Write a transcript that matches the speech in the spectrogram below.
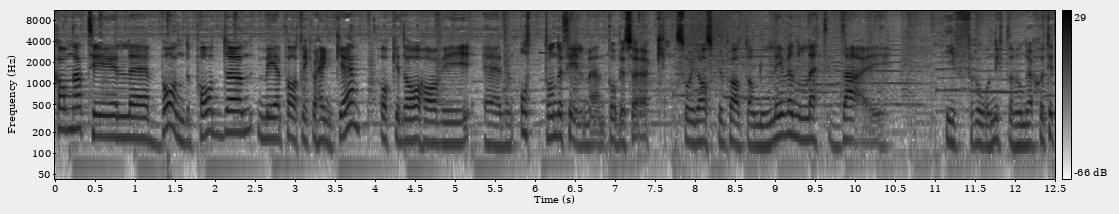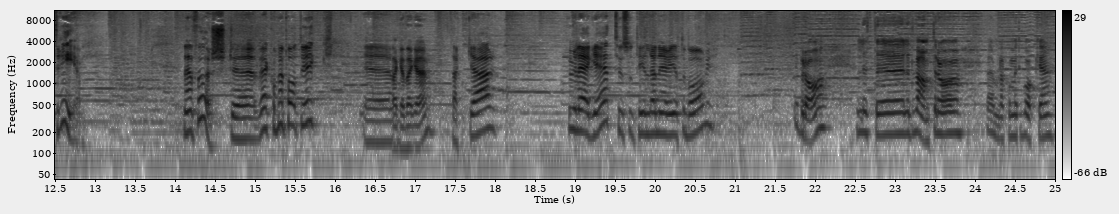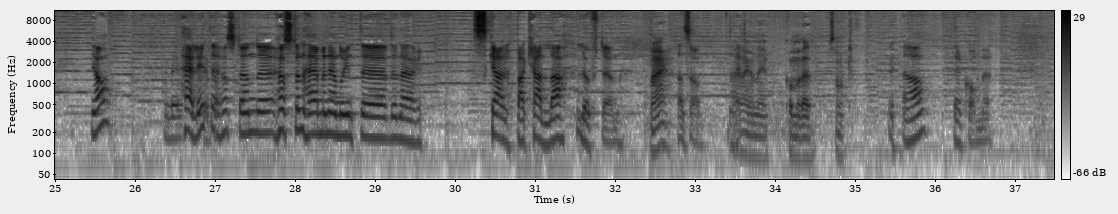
Välkomna till eh, Bondpodden med Patrik och Henke. Och idag har vi eh, den åttonde filmen på besök. Så idag ska vi prata om Live and Let Die. Ifrån 1973. Men först, eh, välkommen Patrik. Tackar, tackar. tackar. Hur är läget? Hur står det till där nere i Göteborg? Det är bra. Lite, lite varmt idag. Värmland kommer tillbaka. Ja, det- härligt. det. Hösten, hösten här men ändå inte den där skarpa kalla luften. Nej, Alltså, nej. den här kommer väl snart. Ja, den kommer.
